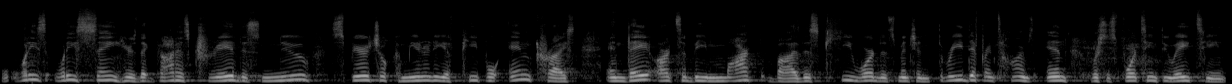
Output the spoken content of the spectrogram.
What he's, what he's saying here is that God has created this new spiritual community of people in Christ, and they are to be marked by this key word that's mentioned three different times in verses 14 through 18.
